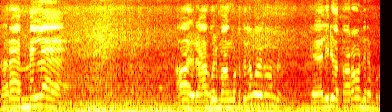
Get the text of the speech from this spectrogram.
വേറെ എം എൽ എ ആ രാഹുൽ മാങ്കൂട്ടത്തിലെ പോയതുകൊണ്ട് കേരള ഇരുപത്തി ആറാം വണ്ടി നമ്പർ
